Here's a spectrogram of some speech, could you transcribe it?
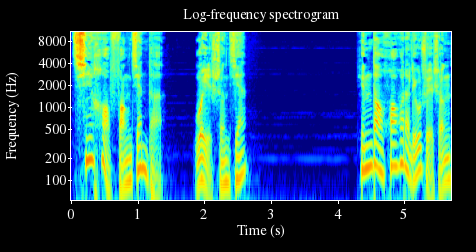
七号房间的卫生间。听到哗哗的流水声，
